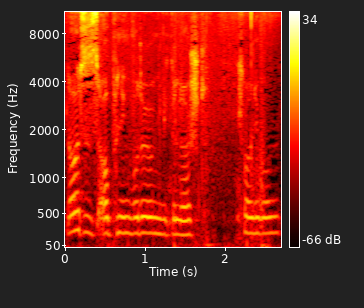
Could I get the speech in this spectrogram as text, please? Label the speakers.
Speaker 1: Leute, das Opening wurde irgendwie gelöscht. Entschuldigung.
